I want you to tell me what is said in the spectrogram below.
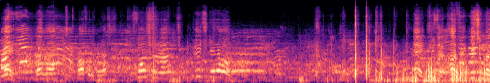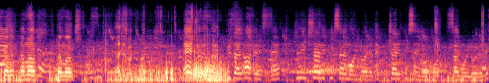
Evet. Tamam. Aferin Berat. Son soru. Üç kere on. Evet güzel. Aferin. Geçin bakalım. Tamam. Tamam. Hadi bakalım. Evet çocuklar, güzel, aferin size. Şimdi ikişer ritmik sayma oyunu oynadık. Üçer ritmik sayma, o- sayma oyunu oynadık.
